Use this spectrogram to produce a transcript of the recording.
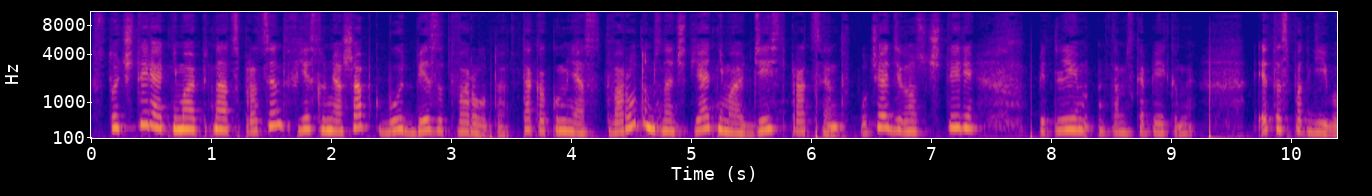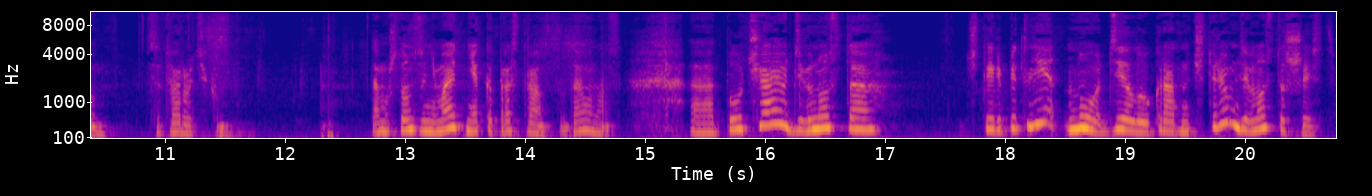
104 отнимаю 15%, если у меня шапка будет без отворота. Так как у меня с отворотом, значит, я отнимаю 10%. Получаю 94 петли там с копейками. Это с подгибом, с отворотиком. Потому что он занимает некое пространство, да, у нас. Э, получаю 94 петли, но делаю кратно 4, 96.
